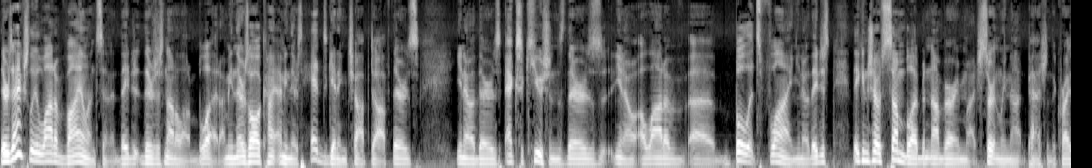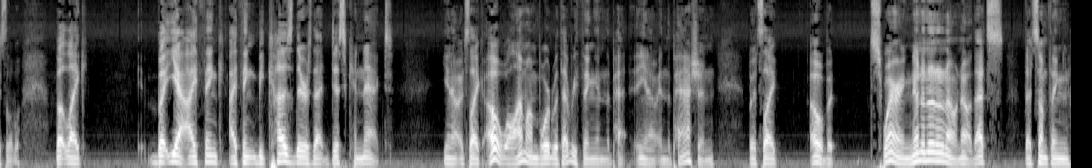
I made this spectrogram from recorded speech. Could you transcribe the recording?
there's actually a lot of violence in it. They, there's just not a lot of blood. I mean, there's all kind. I mean, there's heads getting chopped off. There's you know there's executions. There's you know a lot of uh, bullets flying. You know they just they can show some blood, but not very much. Certainly not Passion of the Christ level. But like, but yeah, I think I think because there's that disconnect. You know, it's like, oh well, I'm on board with everything in the pa- you know in the passion, but it's like, oh, but swearing, no, no, no, no, no, no. That's that's something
